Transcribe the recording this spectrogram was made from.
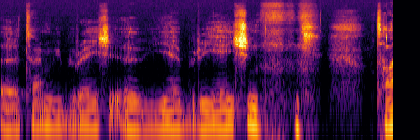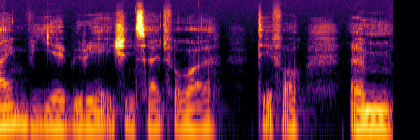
äh, Time Vibration, äh, Time Vibration Zeitvorwahl TV ähm,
